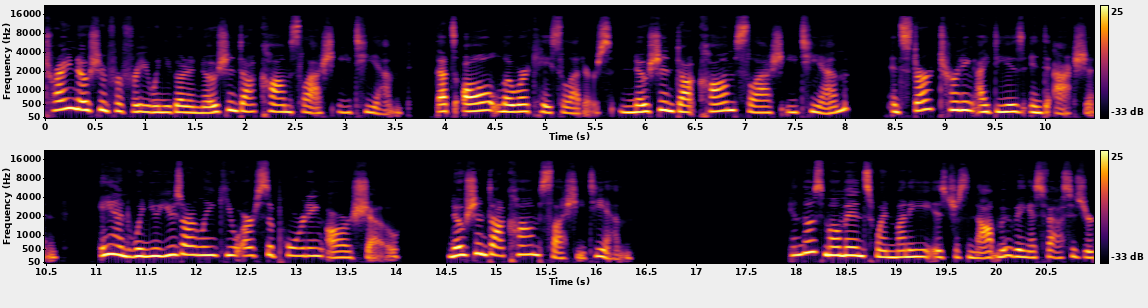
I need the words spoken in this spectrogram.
Try Notion for free when you go to notion.com slash ETM. That's all lowercase letters, notion.com slash ETM, and start turning ideas into action. And when you use our link, you are supporting our show. Notion.com slash ETM. In those moments when money is just not moving as fast as your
